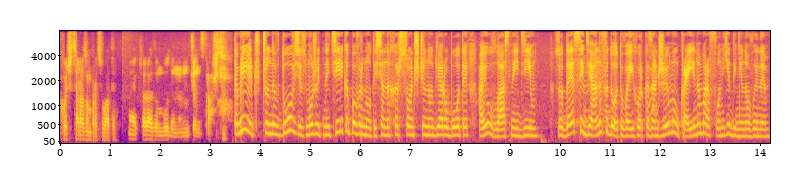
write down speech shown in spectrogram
хочеться разом працювати. Ну, якщо разом будемо, нічого не страшно. Та мріють, що невдовзі зможуть не тільки повернутися на Херсонщину для роботи, а й у власний дім. З Одеси Діана Федотова, Ігор Казанжимо, Україна, марафон. Єдині новини.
